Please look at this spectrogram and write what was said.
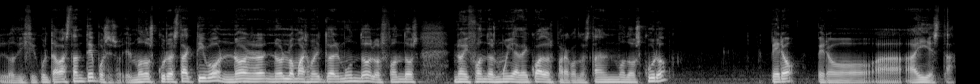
lo dificulta bastante, pues eso, el modo oscuro está activo, no, no es lo más bonito del mundo, los fondos, no hay fondos muy adecuados para cuando está en modo oscuro, pero, pero ahí está.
